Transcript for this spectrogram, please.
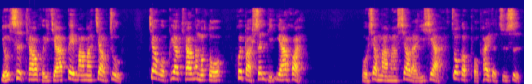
有一次挑回家，被妈妈叫住，叫我不要挑那么多，会把身体压坏。我向妈妈笑了一下，做个颇派的姿势。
